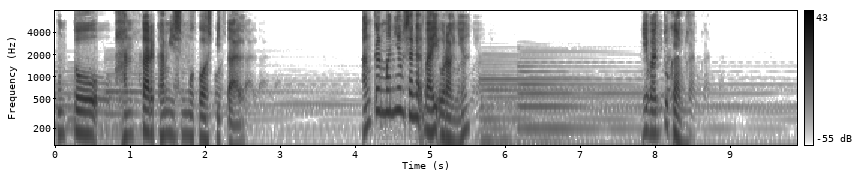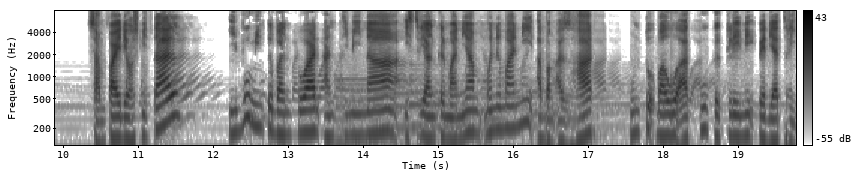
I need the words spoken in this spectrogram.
untuk hantar kami semua ke hospital. Uncle Maniam sangat baik orangnya. Dia bantu kami. Sampai di hospital, ibu minta bantuan Aunty Mina, isteri Uncle Maniam menemani Abang Azhar untuk bawa aku ke klinik pediatrik.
